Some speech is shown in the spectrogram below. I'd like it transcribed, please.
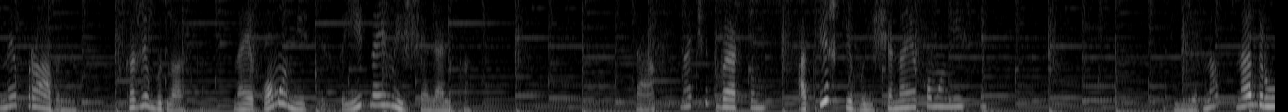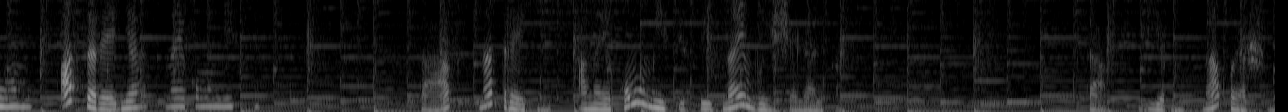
неправильно. Скажи, будь ласка, на якому місці стоїть найнижча лялька? Так, на четвертому. А трішки вище на якому місці? Вірно, на другому. А середня на якому місці? Так, на третьому. А на якому місці стоїть найвища лялька? Вірно, на першому.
